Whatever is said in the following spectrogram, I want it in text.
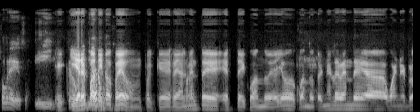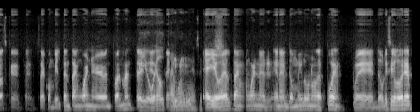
sobre eso. Y, era el patito feo, porque realmente este cuando ellos, cuando Turner le vende a Warner Bros., que pues, se convierte en Time Warner eventualmente, AOL, este, Time, Warner, AOL Time Warner en el 2001 después, pues WCW era el,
